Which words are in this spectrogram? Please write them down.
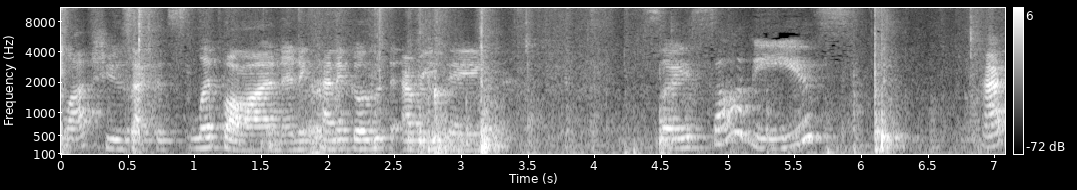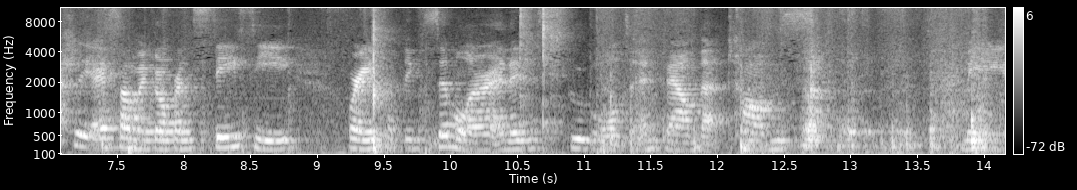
black shoes I could slip on and it kind of goes with everything. So I saw these. Actually, I saw my girlfriend Stacy wearing something similar and I just googled and found that Tom's made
